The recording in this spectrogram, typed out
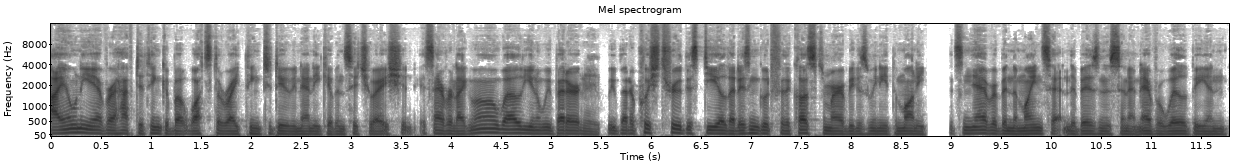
I only ever have to think about what's the right thing to do in any given situation. It's never like, oh well, you know, we better mm. we better push through this deal that isn't good for the customer because we need the money. It's never been the mindset in the business, and it never will be. And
